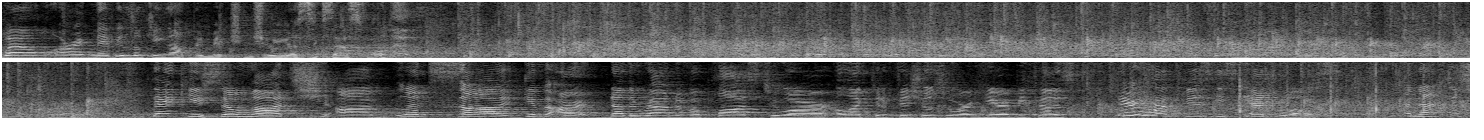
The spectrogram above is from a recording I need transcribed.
well, all right, maybe looking up and making sure you're successful. Thank you so much. Uh, let's uh, give our, another round of applause to our elected officials who are here because they have busy schedules. And that just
